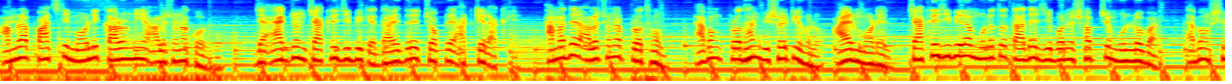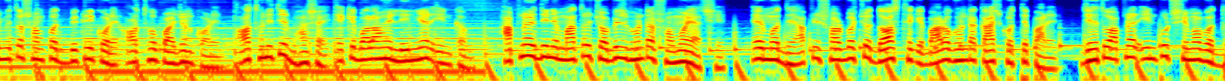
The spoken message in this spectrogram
আমরা পাঁচটি মৌলিক কারণ নিয়ে আলোচনা করব, যা একজন চাকরিজীবীকে দারিদ্র্যের চক্রে আটকে রাখে। আমাদের আলোচনার প্রথম এবং প্রধান বিষয়টি হলো আয়ের মডেল। চাকরিজীবীরা মূলত তাদের জীবনের সবচেয়ে মূল্যবান এবং সীমিত সম্পদ বিক্রি করে অর্থ উপার্জন করেন। অর্থনীতির ভাষায় একে বলা হয় লিনিয়ার ইনকাম আপনার দিনে মাত্র চব্বিশ ঘণ্টা সময় আছে। এর মধ্যে আপনি সর্বোচ্চ দশ থেকে বারো ঘণ্টা কাজ করতে পারেন। যেহেতু আপনার ইনপুট সীমাবদ্ধ,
